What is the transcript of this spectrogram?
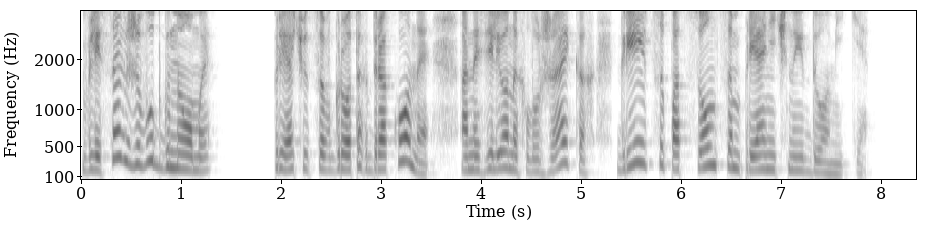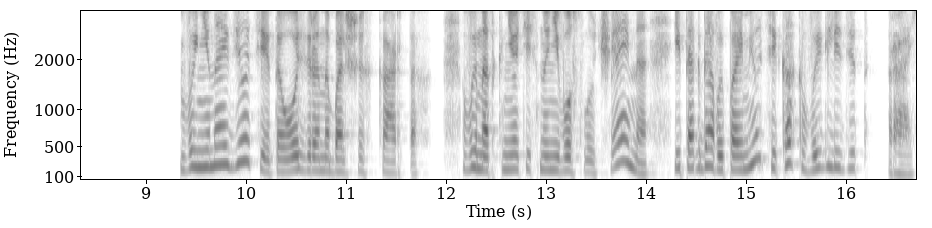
В лесах живут гномы, Прячутся в гротах драконы, а на зеленых лужайках греются под солнцем пряничные домики. Вы не найдете это озеро на больших картах. Вы наткнетесь на него случайно, и тогда вы поймете, как выглядит рай.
